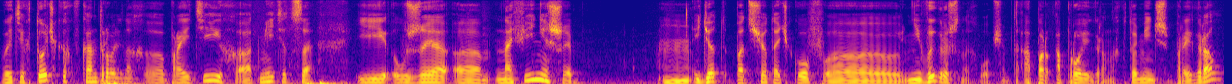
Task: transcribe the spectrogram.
в этих точках в контрольных, э, пройти их, отметиться, и уже э, на финише идет подсчет очков э, не выигрышных, в общем-то, а, пор- а проигранных. Кто меньше проиграл,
